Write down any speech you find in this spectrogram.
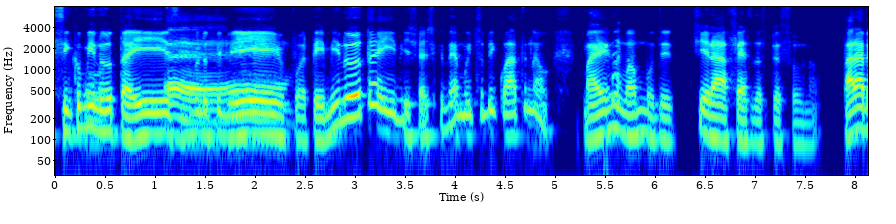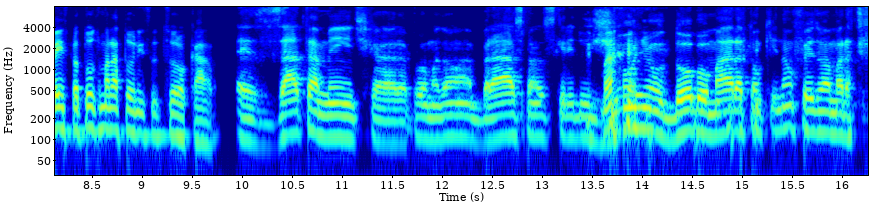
cinco minutos aí, cinco minutos e meio. é, Pô, tem minuto aí, bicho. Acho que não é muito sub 4, não. Mas não vamos tirar a festa das pessoas, não. Parabéns para todos os maratonistas de Sorocaba. exatamente, cara. Pô, mandar um abraço para nosso querido Júnior Double Marathon, que não fez uma maratona.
